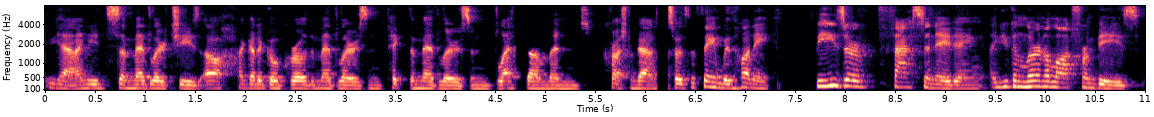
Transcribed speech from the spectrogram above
Yeah, I need some medlar cheese. Oh, I got to go grow the medlars and pick the medlars and bless them and crush them down. So it's the same with honey. Bees are fascinating. You can learn a lot from bees.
